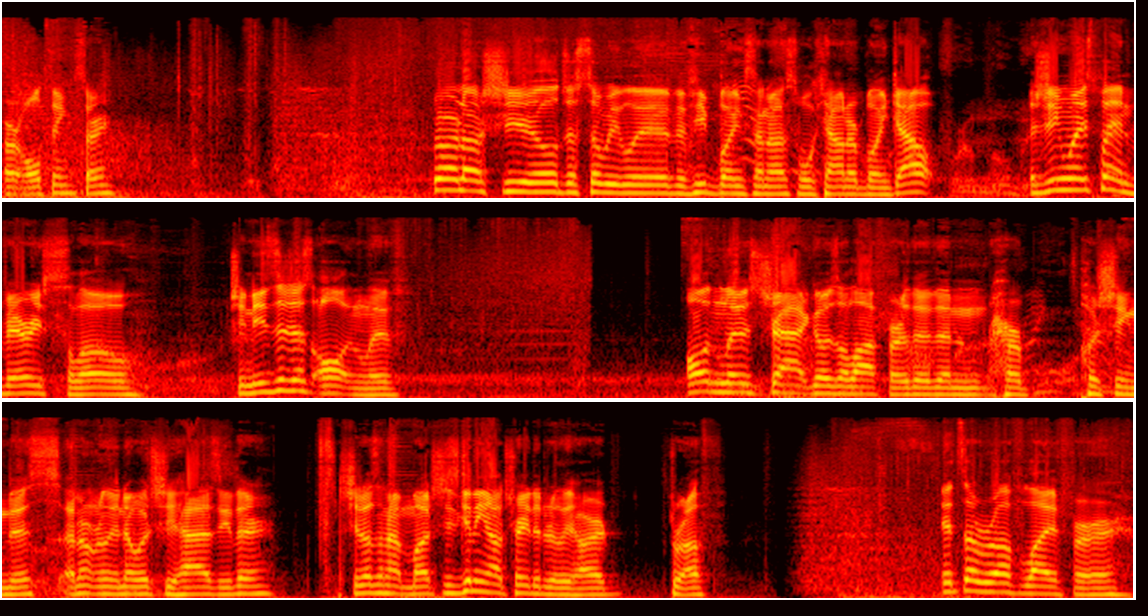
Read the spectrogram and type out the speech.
or ulting sorry throw out our shield just so we live if he blinks on us we'll counter blink out Jingwei's playing very slow She needs to just alt and live. Ult and live strat goes a lot further than her pushing this. I don't really know what she has either. She doesn't have much. She's getting out traded really hard. It's rough. It's a rough life for her.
